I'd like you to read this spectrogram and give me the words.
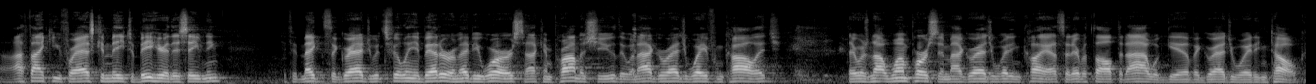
Uh, I thank you for asking me to be here this evening. If it makes the graduates feel any better or maybe worse, I can promise you that when I graduated from college, there was not one person in my graduating class that ever thought that I would give a graduating talk.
